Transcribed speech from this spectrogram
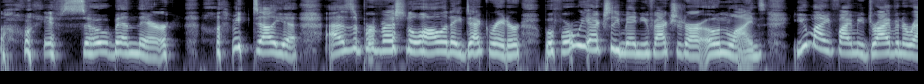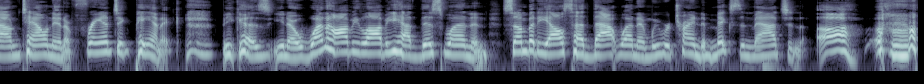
Oh, I have so been there. Let me tell you, as a professional holiday decorator, before we actually manufactured our own lines, you might find me driving around town in a frantic panic because, you know, one Hobby Lobby had this one and somebody else had that one, and we were trying to mix and match, and oh,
